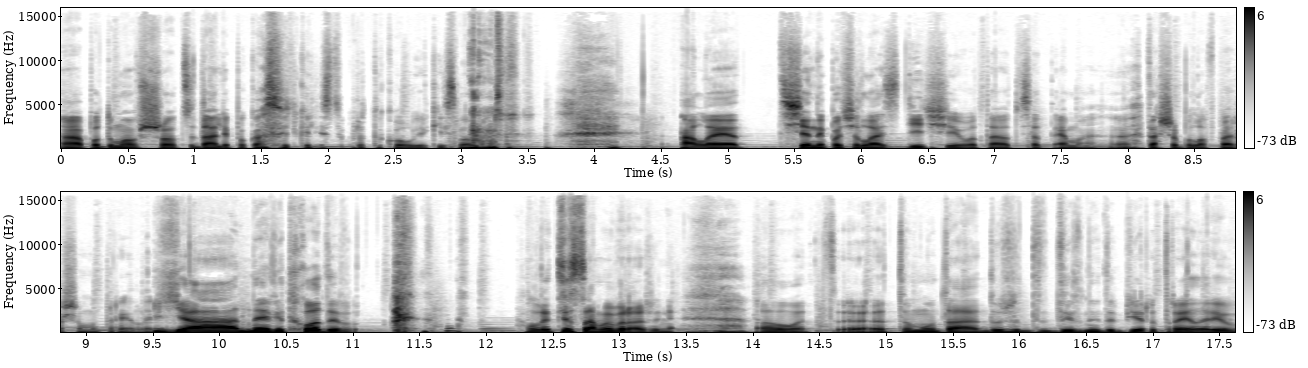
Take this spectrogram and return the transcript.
е, подумав, що це далі показують Калісто протокол в якийсь момент. Але ще не почалась діч, і ота от вся тема, е, та, що була в першому трейлері. Я не відходив, але ті саме враження. А От, е, тому так, дуже дивний добір трейлерів,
